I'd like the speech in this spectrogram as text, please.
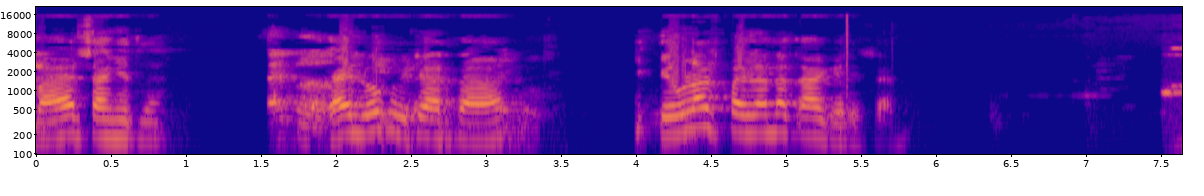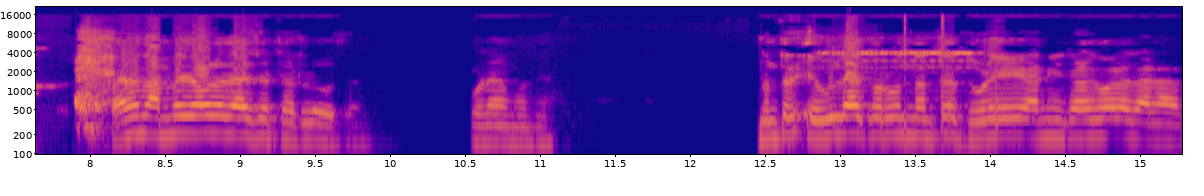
बाहेर सांगितलं. काही लोक विचारतात की एवढाच पहिल्यांदा काय केले साहेब? पहिल्यांदा आंबेगावला जायचं ठरलं होतं पुण्यामध्ये. नंतर येऊला करून नंतर धुळे आणि जळगावला जाणार.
